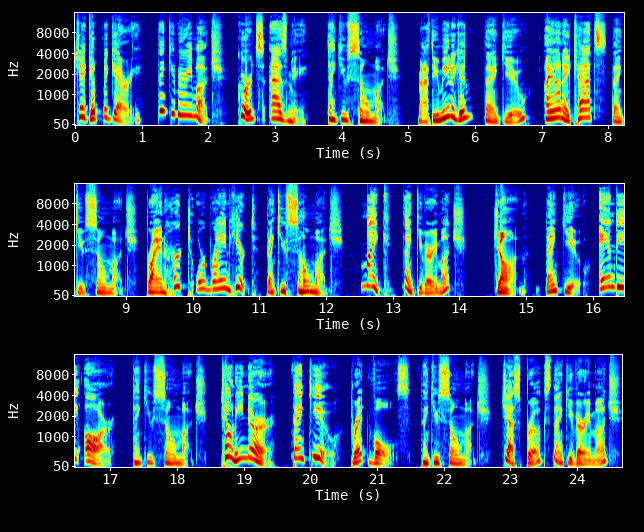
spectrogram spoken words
Jacob McGarry, thank you very much. Kurtz Asmi, thank you so much. Matthew Meanigan, thank you. Ayane Katz, thank you so much. Brian Hurt or Brian Hirt, thank you so much. Mike, thank you very much. John, thank you. Andy R, thank you so much. Tony Nur, thank you. Brett Voles, thank you so much. Jess Brooks, thank you very much.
